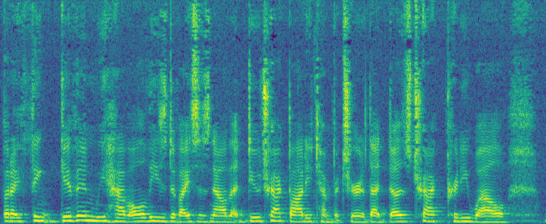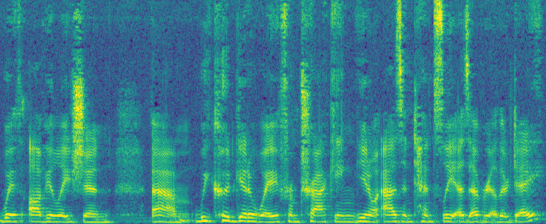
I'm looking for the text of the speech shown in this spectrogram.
But I think, given we have all these devices now that do track body temperature, that does track pretty well with ovulation, um, we could get away from tracking, you know, as intensely as every other day.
